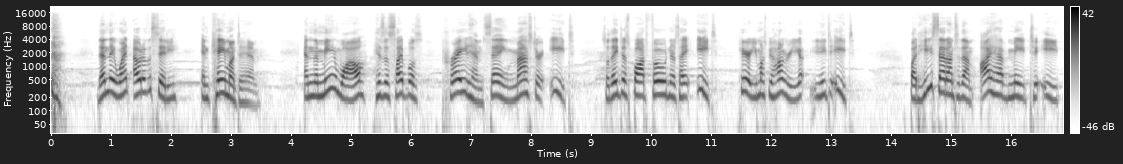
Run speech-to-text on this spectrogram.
then they went out of the city and came unto him. And the meanwhile, his disciples prayed him, saying, Master, eat. So they just bought food and they say, Eat. Here, you must be hungry. You, got, you need to eat. But he said unto them, I have meat to eat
